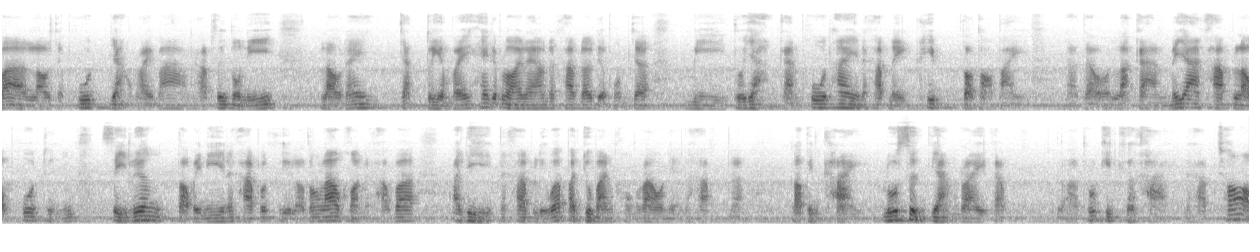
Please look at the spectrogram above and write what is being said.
ว่าเราจะพูดอย่างไรบ้างครับ ซึ่งตรงนี้เราได้จัดเตรียมไว้ให้เรียบร้อยแล้วนะครับ แล้วเดี๋ยวผมจะ มีตัวอย่างการพูดให้นะครับในคลิปต่อๆไปแต่หลักการไม่ยากครับ เราพูดถึง 4 เรื่องต่อไปนี้นะครับ ก็คือเราต้องเล่าก่อนนะครับว่าอดีตนะครับ หรือว่าปัจจุบันของเราเนี่ยนะครับนะเราเป็นใครรู้สึกอย่างไรกับธุรกิจเครือข่ายนะครับ ชอบ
